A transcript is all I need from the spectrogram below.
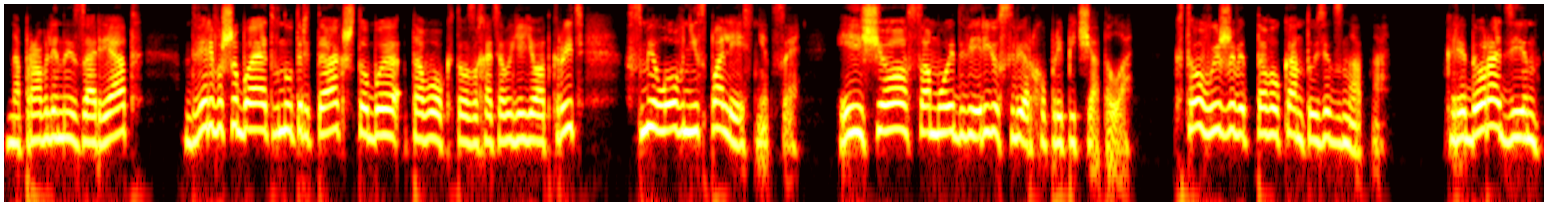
Направленный заряд, дверь вышибает внутрь так, чтобы того, кто захотел ее открыть, смело вниз по лестнице. И еще самой дверью сверху припечатала. Кто выживет, того контузит знатно. Коридор один,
